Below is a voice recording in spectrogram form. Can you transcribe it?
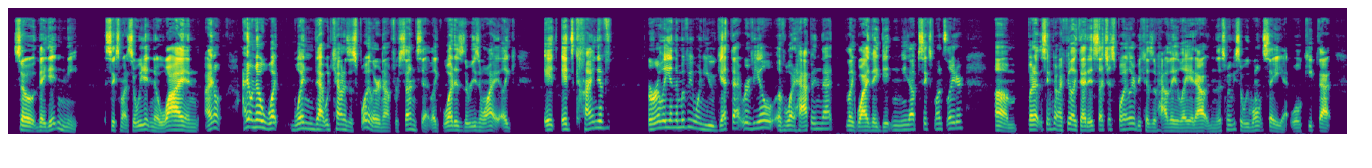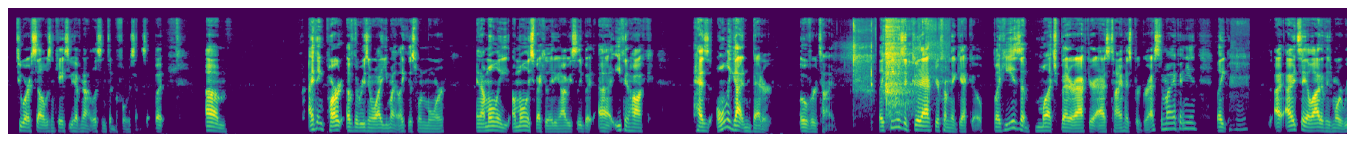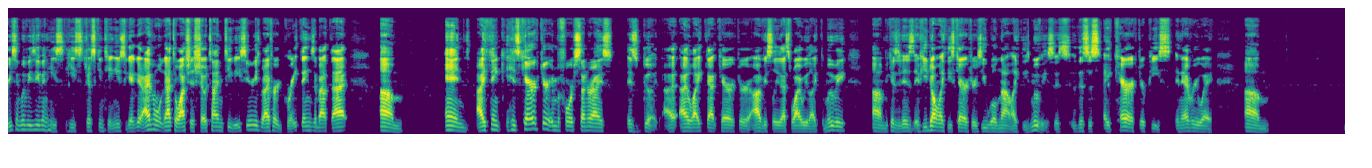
So they didn't meet six months. So we didn't know why, and I don't, I don't know what when that would count as a spoiler or not for Sunset. Like, what is the reason why? Like, it it's kind of early in the movie when you get that reveal of what happened that like why they didn't meet up six months later. Um, but at the same time, I feel like that is such a spoiler because of how they lay it out in this movie. So we won't say yet. We'll keep that to ourselves in case you have not listened to Before Sunset. But um, I think part of the reason why you might like this one more, and I'm only I'm only speculating, obviously, but uh, Ethan Hawke has only gotten better over time. Like he was a good actor from the get go, but he is a much better actor as time has progressed, in my opinion. Like Mhm. I, I'd say a lot of his more recent movies, even he's he's just continues to get good. I haven't got to watch his Showtime TV series, but I've heard great things about that. Um, and I think his character in Before Sunrise is good. I, I like that character. Obviously, that's why we like the movie. Um, because it is. If you don't like these characters, you will not like these movies. It's this is a character piece in every way. Um,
